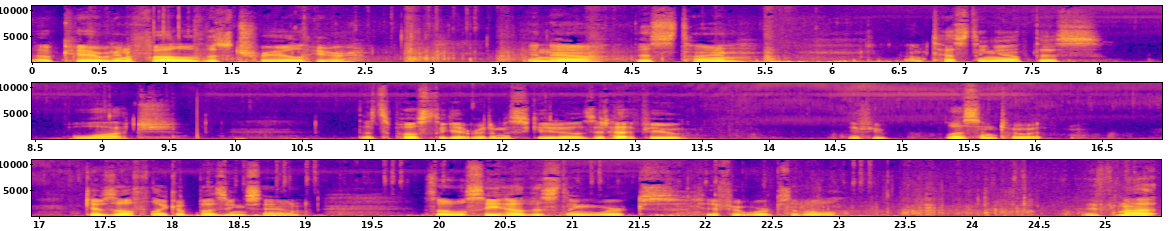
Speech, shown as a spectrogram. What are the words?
Okay, we're gonna follow this trail here. And now this time I'm testing out this watch that's supposed to get rid of mosquitoes. It if you if you listen to it, it gives off like a buzzing sound. So we'll see how this thing works, if it works at all. If not,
